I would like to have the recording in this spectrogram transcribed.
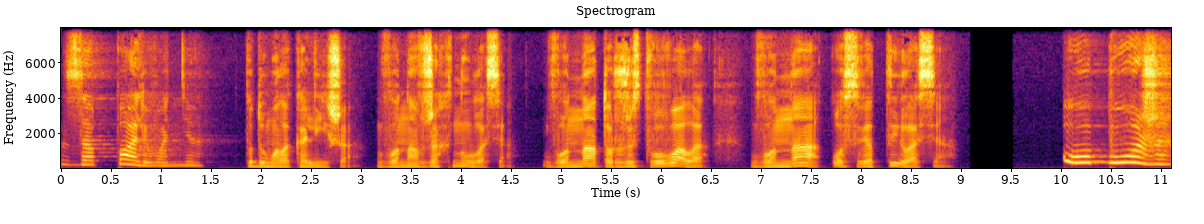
Запалювання. подумала Каліша. Вона вжахнулася, вона торжествувала, вона освятилася. О Боже.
